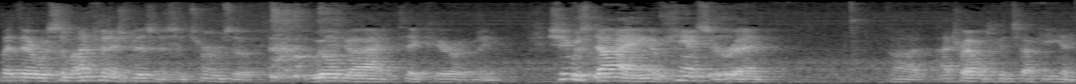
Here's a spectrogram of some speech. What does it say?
But there was some unfinished business in terms of will God take care of me? She was dying of cancer, and uh, I traveled to Kentucky, and,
